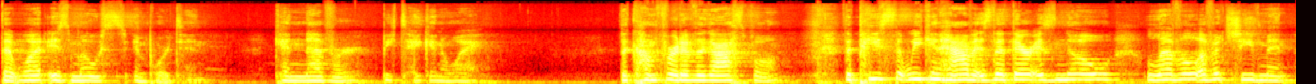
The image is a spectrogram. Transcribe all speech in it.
that what is most important can never be taken away. The comfort of the gospel, the peace that we can have is that there is no level of achievement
